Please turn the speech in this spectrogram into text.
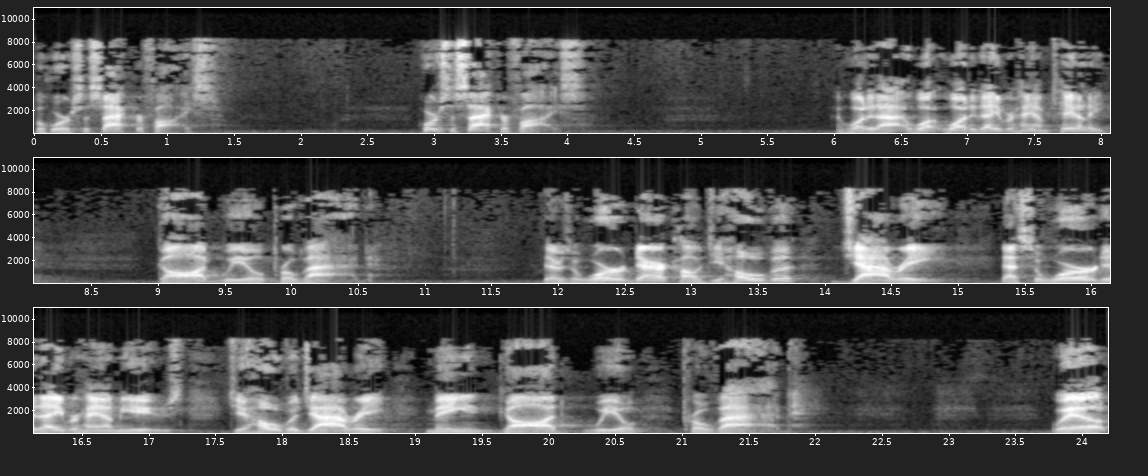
But where's the sacrifice? Where's the sacrifice? And what did I, what, what did Abraham tell him? God will provide. There's a word there called Jehovah Jireh. That's the word that Abraham used. Jehovah Jireh, meaning God will provide. Well,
